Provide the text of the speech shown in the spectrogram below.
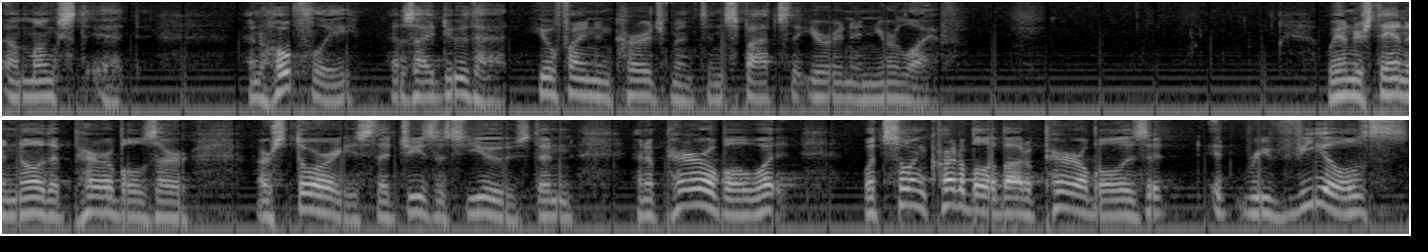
amongst it. And hopefully, as I do that, you'll find encouragement in spots that you're in in your life. We understand and know that parables are, are stories that Jesus used. And, and a parable, what, what's so incredible about a parable is it, it reveals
